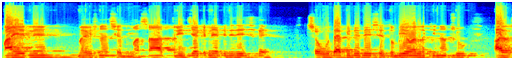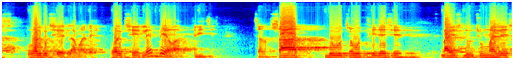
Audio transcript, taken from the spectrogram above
પાય એટલે બાવીસ ના છેદમાં સાત. ત્રિજ્યા કેટલી આપી દીધી છે? ચૌદ આપી દીધી છે તો બે વાર લખી નાખશું આ વર્ગ છે એટલા માટે. વર્ગ છે એટલે બે વાર ત્રીજે. ચાલો, સાત દુ ચૌદ થઈ જાય છે. બાવીસ દુ ચુમ્માલીસ.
